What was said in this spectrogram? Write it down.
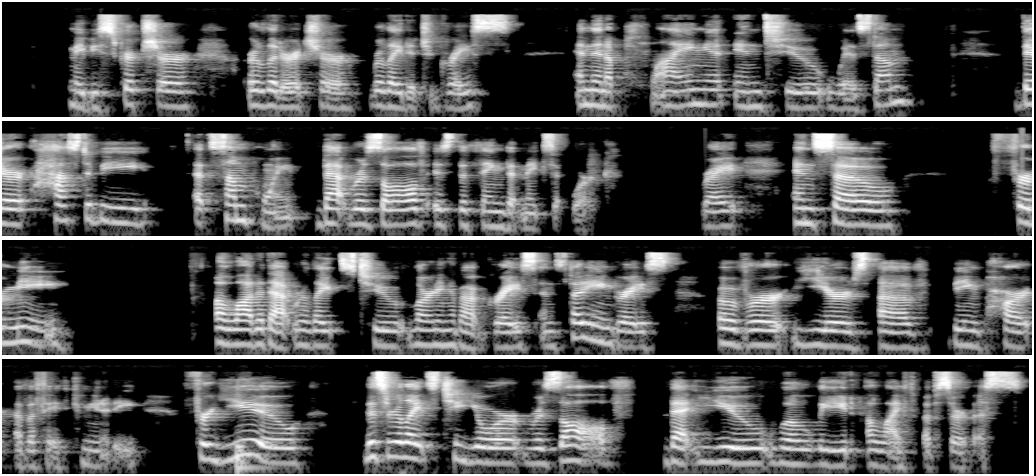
maybe scripture or literature related to grace, and then applying it into wisdom, there has to be at some point that resolve is the thing that makes it work right? And so for me, a lot of that relates to learning about grace and studying grace over years of being part of a faith community. For you, this relates to your resolve that you will lead a life of service.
